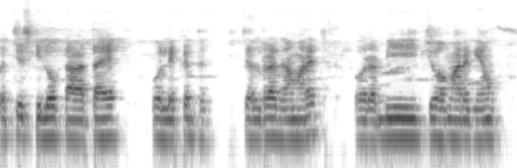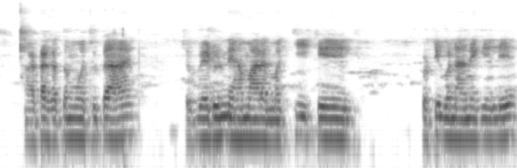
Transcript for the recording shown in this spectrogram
पच्चीस किलो का आता है, वो लेकर चल रहा था हमारे। और अभी जो हमारा गेहूँ आटा ख़त्म हो चुका है, जो बेडू ने हमारे मक्की के रोटी बनाने के लिए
